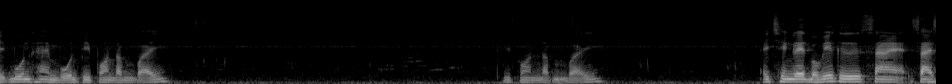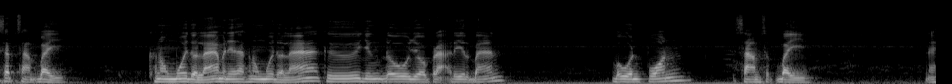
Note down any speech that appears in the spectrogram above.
24ខែ9 2018 2018 exchange rate របស់វាគឺ40 33 ក្នុង1ដុល្លារមានន័យថាក្នុង1ដុល្លារគឺយើងដូរយកប្រាក់រៀលបាន4033ណា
